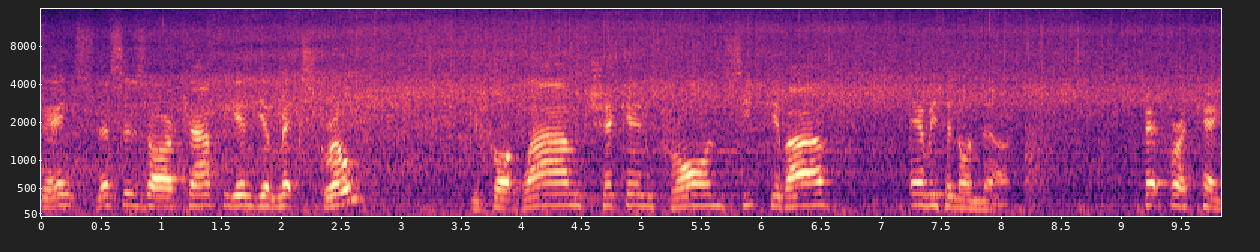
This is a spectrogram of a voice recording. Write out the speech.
Gents, this is our Cafe India mixed grill. You've got lamb, chicken, prawns, seek kebab, everything on there. Fit for a king.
